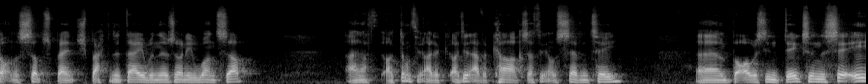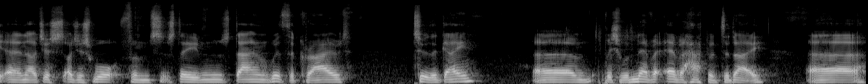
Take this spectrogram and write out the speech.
got on the subs bench back in the day when there was only one sub. And I, I don't think I, I didn't have a car because I think I was 17. Um, but I was in digs in the city and I just, I just walked from St Stephen's down with the crowd to the game, um, which would never ever happen today. Uh,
